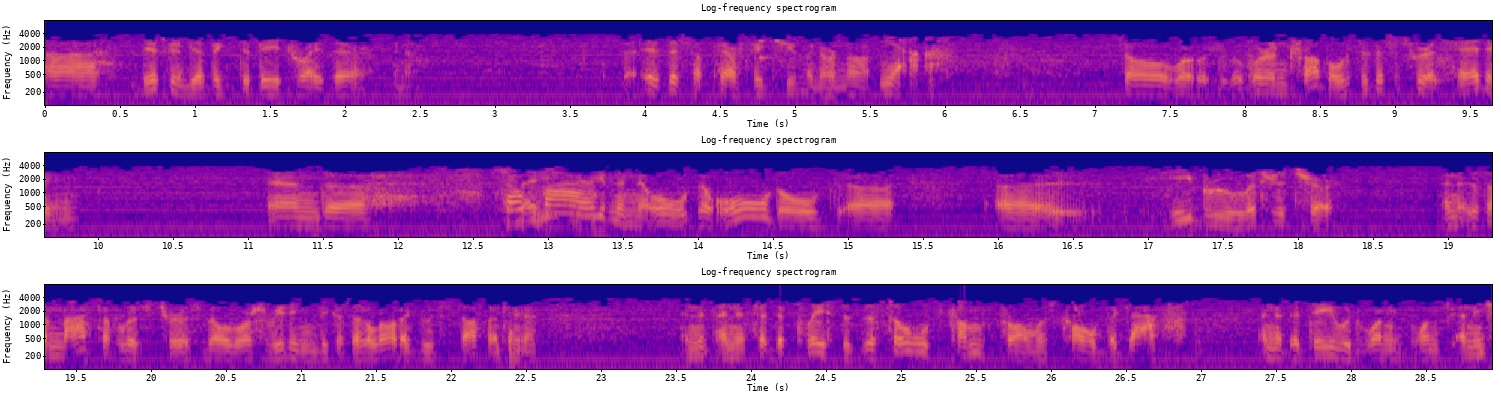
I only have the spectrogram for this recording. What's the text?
Uh, there's going to be a big debate right there. You know, is this a perfect human or not? Yeah. So we're, we're in trouble. So this is where it's heading. And uh, So and far- even in the old, the old, old uh, uh, Hebrew literature, and there's a massive literature as well worth reading because there's a lot of good stuff in here. And, and it said the place that the souls come from was called the Gaff, and that the day would one, one and each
